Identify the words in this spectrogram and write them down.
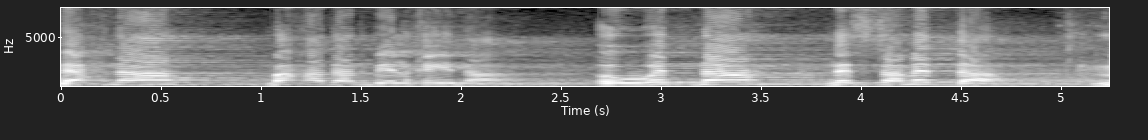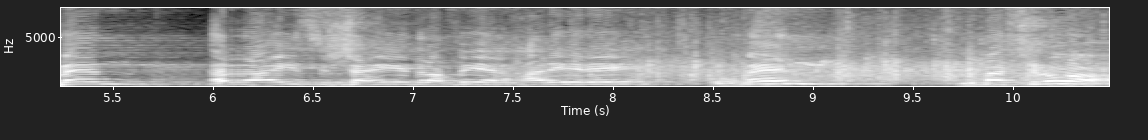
نحن ما حدا بيلغينا. قوتنا نستمدها من الرئيس الشهيد رفيق الحريري ومن المشروع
